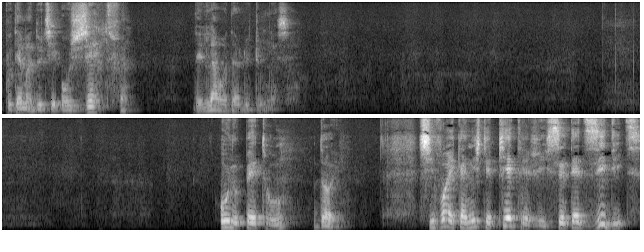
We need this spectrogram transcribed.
putem aduce o jertfă de lauda lui Dumnezeu. Unu Petru 2 Și voi ca niște pietre vii sunteți zidiți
